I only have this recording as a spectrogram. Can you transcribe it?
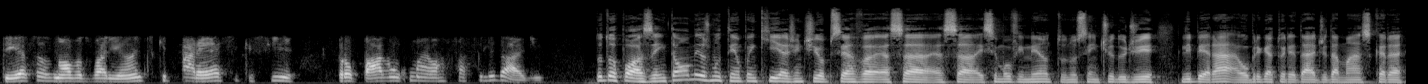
ter essas novas variantes que parece que se propagam com maior facilidade. Doutor Posa, então ao mesmo tempo em que a gente observa essa, essa, esse movimento no sentido de liberar a obrigatoriedade da máscara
